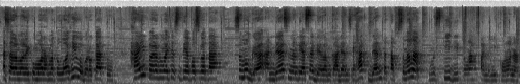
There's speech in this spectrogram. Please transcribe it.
Assalamualaikum warahmatullahi wabarakatuh. Hai para pembaca setia Pos Kota. Semoga Anda senantiasa dalam keadaan sehat dan tetap semangat meski di tengah pandemi corona.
